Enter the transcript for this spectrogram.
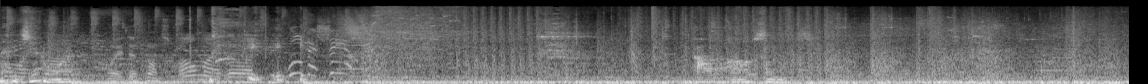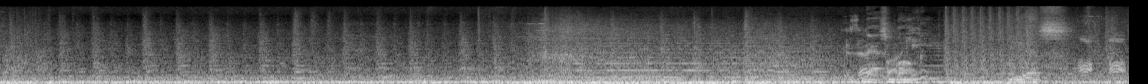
Not genuine. Wait, that's not Oh my god. Move the shield! Oh, awesome. Is that That's Bucky? Bucky. Yes. Oh, oh.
